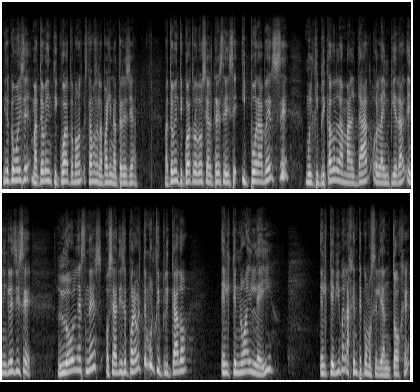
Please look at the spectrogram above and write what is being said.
Mira cómo dice Mateo 24, estamos en la página 3 ya. Mateo 24, 12 al 13 dice, y por haberse multiplicado la maldad o la impiedad, en inglés dice lawlessness, o sea, dice, por haberte multiplicado el que no hay ley, el que viva la gente como se le antoje,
